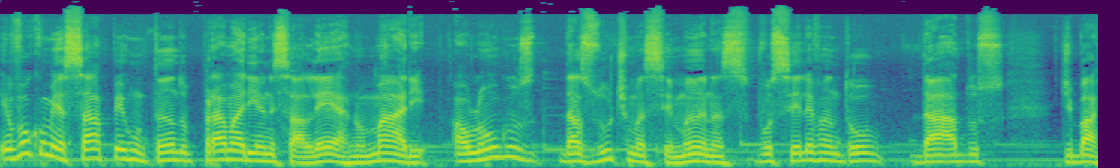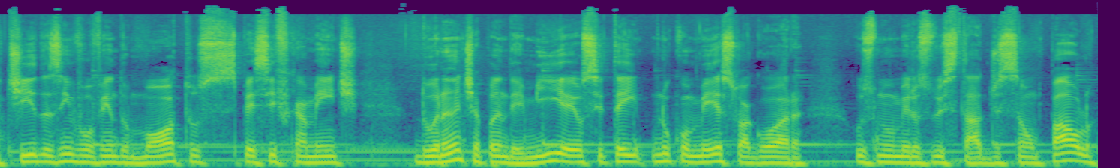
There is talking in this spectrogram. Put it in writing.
Eu vou começar perguntando para Mariane Salerno. Mari, ao longo das últimas semanas, você levantou dados de batidas envolvendo motos, especificamente durante a pandemia. Eu citei no começo agora os números do estado de São Paulo,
